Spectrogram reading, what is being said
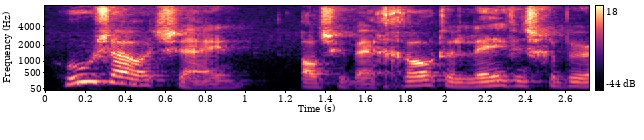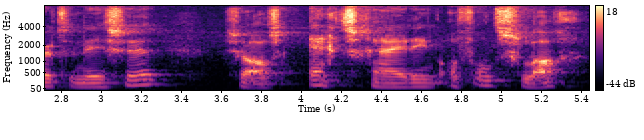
Hoe zou het zijn als u bij grote levensgebeurtenissen, zoals echtscheiding of ontslag,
